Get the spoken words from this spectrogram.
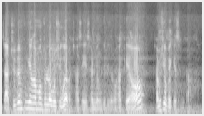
자, 주변 풍경 한번 둘러보시고요. 자세히 설명드리도록 할게요. 잠시 후 뵙겠습니다.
